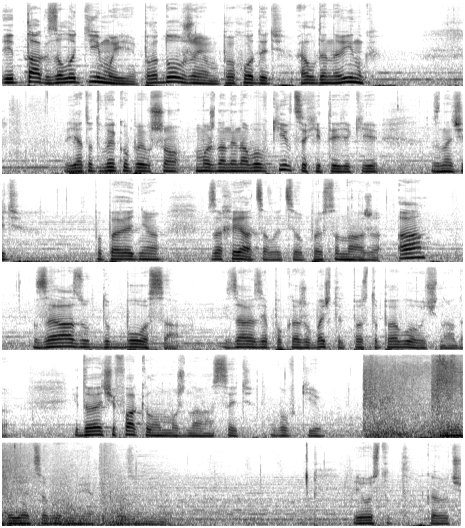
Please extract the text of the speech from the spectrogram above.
І так, золоті мої, продовжуємо. Проходить Elden Ring. Я тут викупив, що можна не на вовків цих іти, які, значить, попередньо захряцали цього персонажа, а зразу до боса. І зараз я покажу, бачите, просто праворуч треба. І, до речі, факелом можна гасити вовків. Вони бояться вогню, я так розумію. І ось тут, коротше,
